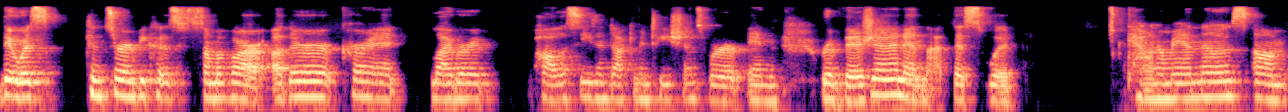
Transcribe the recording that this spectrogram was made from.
there was concern because some of our other current library policies and documentations were in revision and that this would counterman those. Um,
